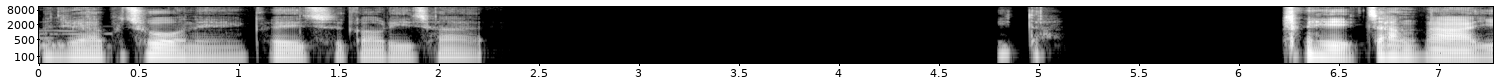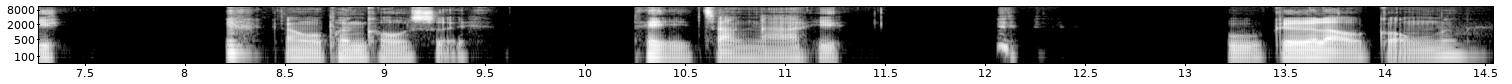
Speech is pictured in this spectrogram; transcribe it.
感觉还不错呢，可以吃高丽菜。一打，嘿，张阿玉，看我喷口水。嘿，张阿玉，胡歌老公啊！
